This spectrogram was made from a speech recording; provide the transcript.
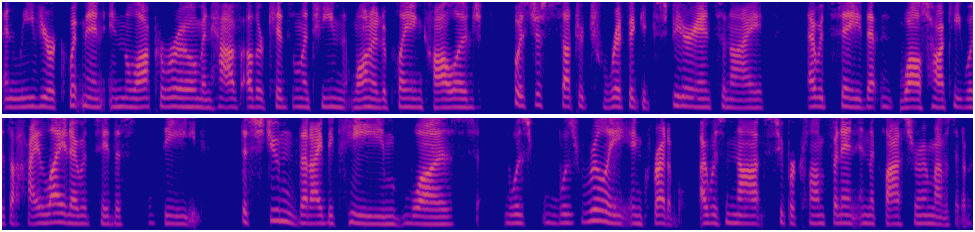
and leave your equipment in the locker room and have other kids on the team that wanted to play in college was just such a terrific experience. And I I would say that whilst hockey was a highlight, I would say this the the student that I became was was was really incredible. I was not super confident in the classroom. I was at a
